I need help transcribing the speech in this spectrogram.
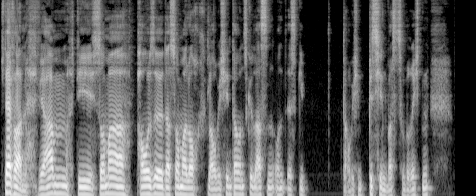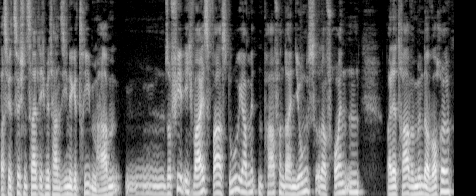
Stefan, wir haben die Sommerpause, das Sommerloch, glaube ich, hinter uns gelassen und es gibt, glaube ich, ein bisschen was zu berichten, was wir zwischenzeitlich mit Hansine getrieben haben. Mm, So viel ich weiß, warst du ja mit ein paar von deinen Jungs oder Freunden bei der Travemünder Woche.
